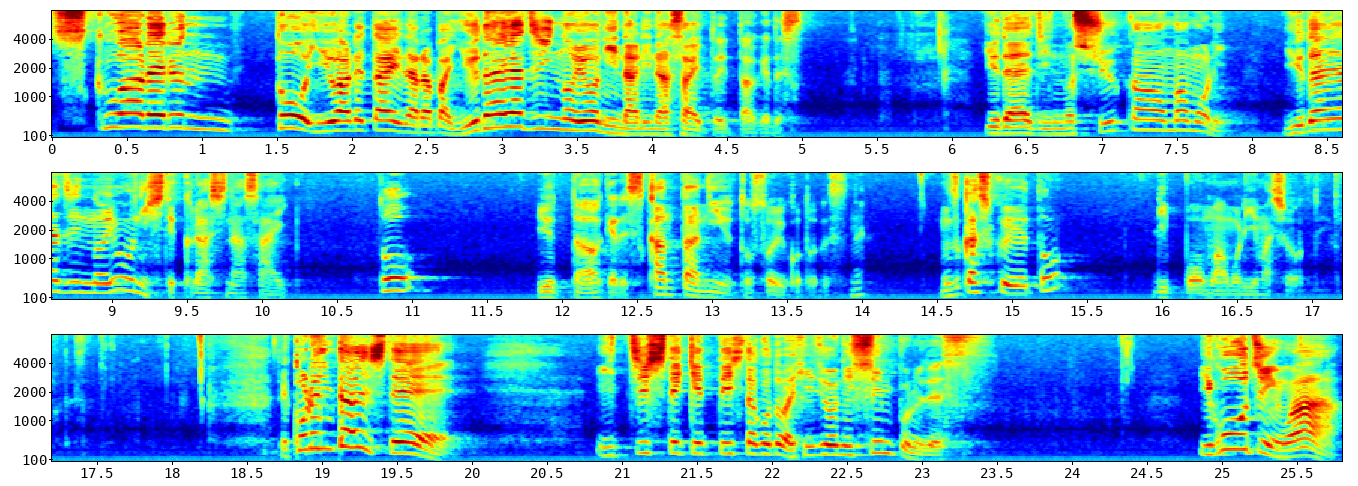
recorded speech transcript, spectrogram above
救われると言われたいならばユダヤ人のようになりなさいと言ったわけです。ユダヤ人の習慣を守りユダヤ人のようにして暮らしなさいと言ったわけです。簡単に言うとそういうことですね。難しく言うと立法を守りましょうということです。でこれに対して一致して決定したことは非常にシンプルです。違法人は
